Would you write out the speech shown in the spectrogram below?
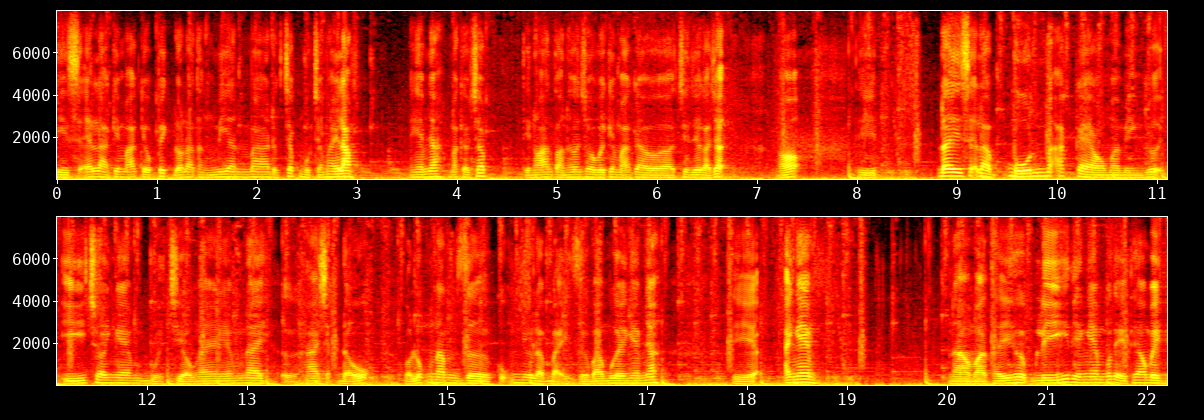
thì sẽ là cái mã kèo pick đó là thằng Myanmar được chấp 1.25 anh em nhá, mã kèo chấp thì nó an toàn hơn so với cái mã kèo ờ, trên dưới cả trận. Đó thì đây sẽ là bốn mã kèo mà mình gợi ý cho anh em buổi chiều ngày hôm nay ở hai trận đấu vào lúc 5 giờ cũng như là 7 giờ 30 anh em nhé thì anh em nào mà thấy hợp lý thì anh em có thể theo mình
